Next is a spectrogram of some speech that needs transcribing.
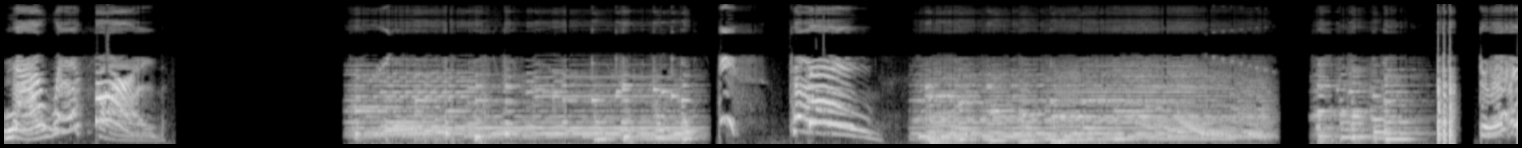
Now we're five. Ten. Do it!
